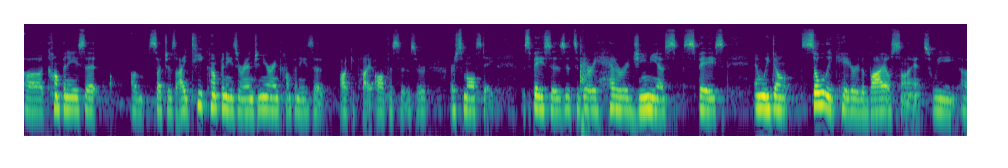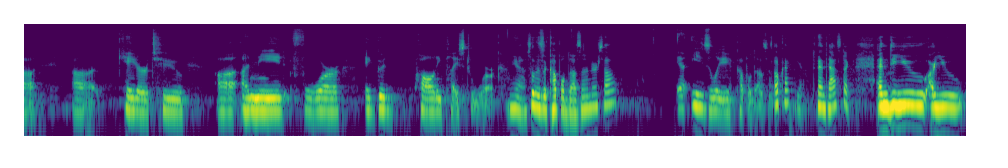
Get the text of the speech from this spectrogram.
uh, companies that, um, such as IT companies or engineering companies that occupy offices or, or small state spaces. It's a very heterogeneous space, and we don't solely cater to bioscience. We uh, uh, cater to uh, a need for a good quality place to work. Yeah, so there's a couple dozen or so? Yeah, easily a couple dozen. Okay. Yeah. Fantastic. And do you are you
